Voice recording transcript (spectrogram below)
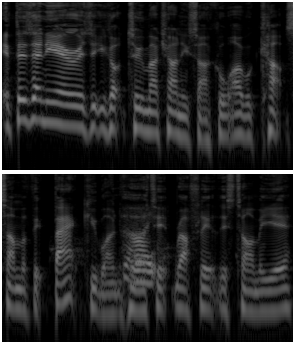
if there's any areas that you've got too much honeysuckle, I would cut some of it back. You won't hurt it roughly at this time of year,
